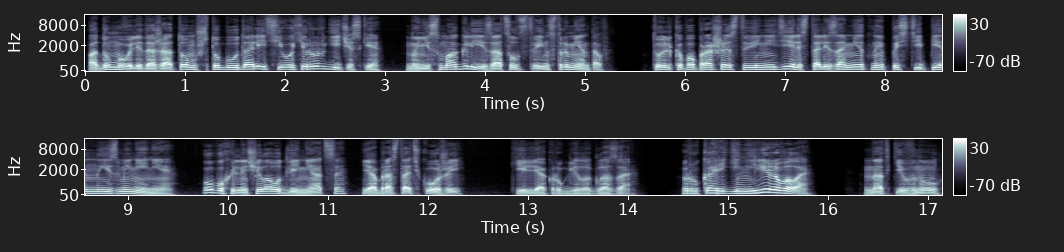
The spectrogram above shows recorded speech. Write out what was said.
Подумывали даже о том, чтобы удалить его хирургически, но не смогли из-за отсутствия инструментов. Только по прошествии недель стали заметны постепенные изменения. Опухоль начала удлиняться и обрастать кожей. Килли округлила глаза. «Рука регенерировала?» Над кивнул,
